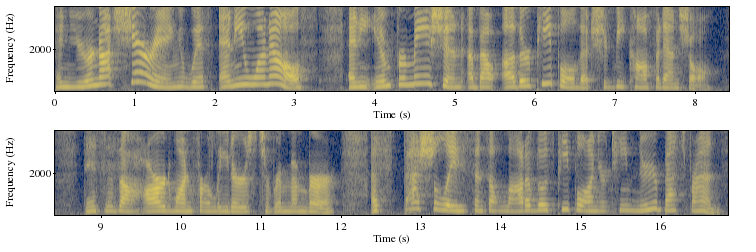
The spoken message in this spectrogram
and you're not sharing with anyone else any information about other people that should be confidential. This is a hard one for leaders to remember, especially since a lot of those people on your team, they're your best friends.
